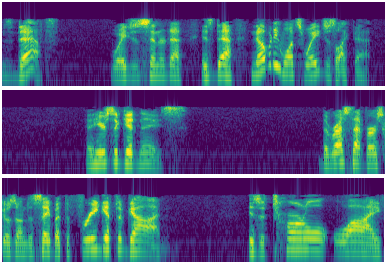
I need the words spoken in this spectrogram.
It's death. Wages of sin or death is death. Nobody wants wages like that. And here's the good news. The rest of that verse goes on to say, But the free gift of God is eternal life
